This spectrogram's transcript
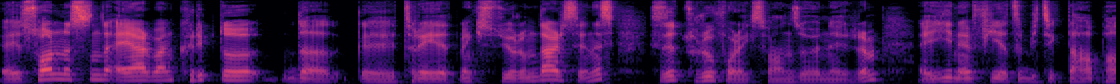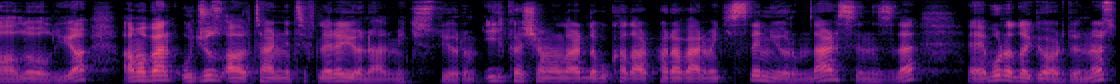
E, sonrasında eğer ben kripto da e, trade etmek istiyorum derseniz size True Forex Funds'ı öneririm. E, yine fiyatı bir tık daha pahalı oluyor. Ama ben ucuz alternatiflere yönelmek istiyorum. İlk aşamalarda bu kadar para vermek istemiyorum derseniz de e, burada gördüğünüz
